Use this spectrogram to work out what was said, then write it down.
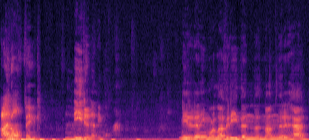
I don't think needed anymore. Needed any more levity than the none that it had?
